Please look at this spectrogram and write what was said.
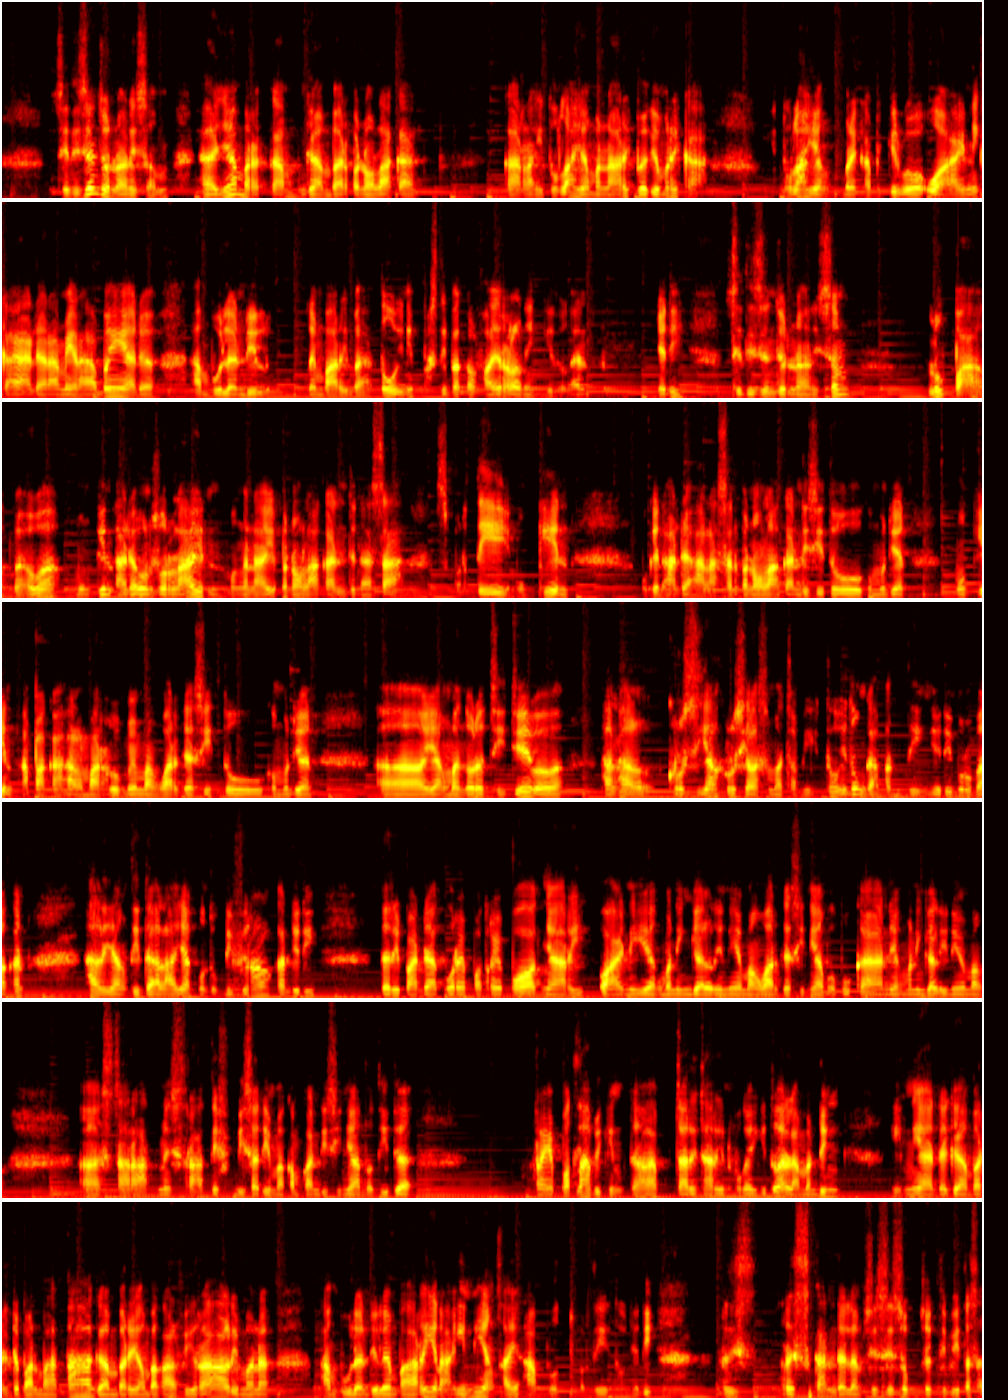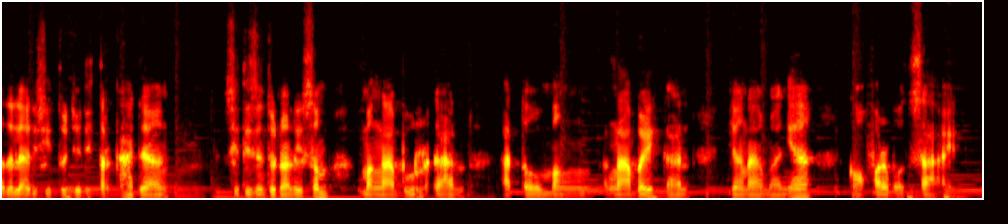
Citizen journalism hanya merekam gambar penolakan. Karena itulah yang menarik bagi mereka. Itulah yang mereka pikir bahwa wah ini kayak ada rame-rame, ada ambulan dilempari batu, ini pasti bakal viral nih gitu kan. Jadi citizen journalism lupa bahwa mungkin ada unsur lain mengenai penolakan jenazah seperti mungkin mungkin ada alasan penolakan di situ. Kemudian mungkin apakah almarhum memang warga situ? Kemudian uh, yang menurut CJ bahwa hal-hal krusial krusial semacam itu itu nggak penting. Jadi merupakan hal yang tidak layak untuk diviralkan. Jadi daripada aku repot-repot nyari wah ini yang meninggal ini emang warga sini apa bukan? Yang meninggal ini memang uh, secara administratif bisa dimakamkan di sini atau tidak repot lah bikin cari-cari info kayak gitu. Lah mending ini ada gambar di depan mata gambar yang bakal viral di mana ambulan dilempari. Nah ini yang saya upload seperti itu. Jadi ris riskan dalam sisi subjektivitas adalah di situ. Jadi terkadang citizen journalism mengaburkan atau mengabaikan yang namanya cover both side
